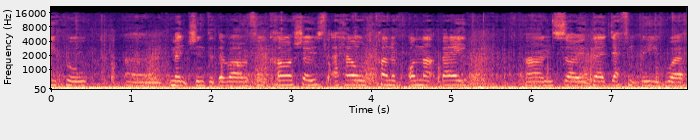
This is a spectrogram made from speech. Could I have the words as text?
people mentioned that there are a few car shows that are held kind of on that bay, and so they're definitely worth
